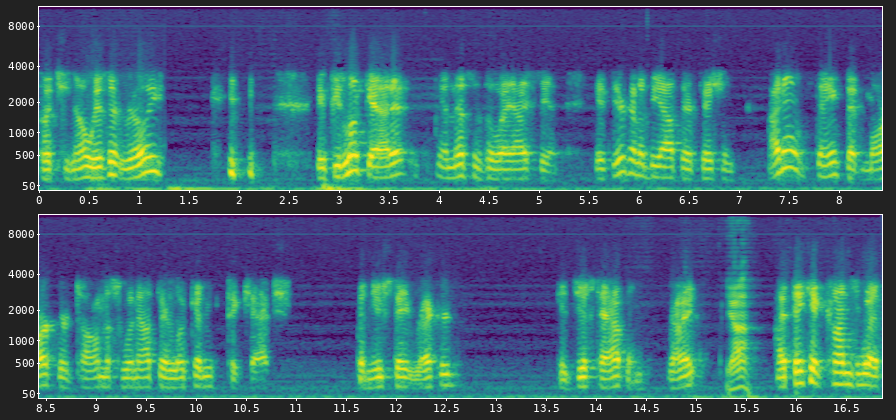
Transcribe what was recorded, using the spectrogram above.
But you know, is it really? if you look at it, and this is the way I see it, if you're going to be out there fishing, I don't think that Mark or Thomas went out there looking to catch the new state record. It just happened, right? Yeah. I think it comes with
